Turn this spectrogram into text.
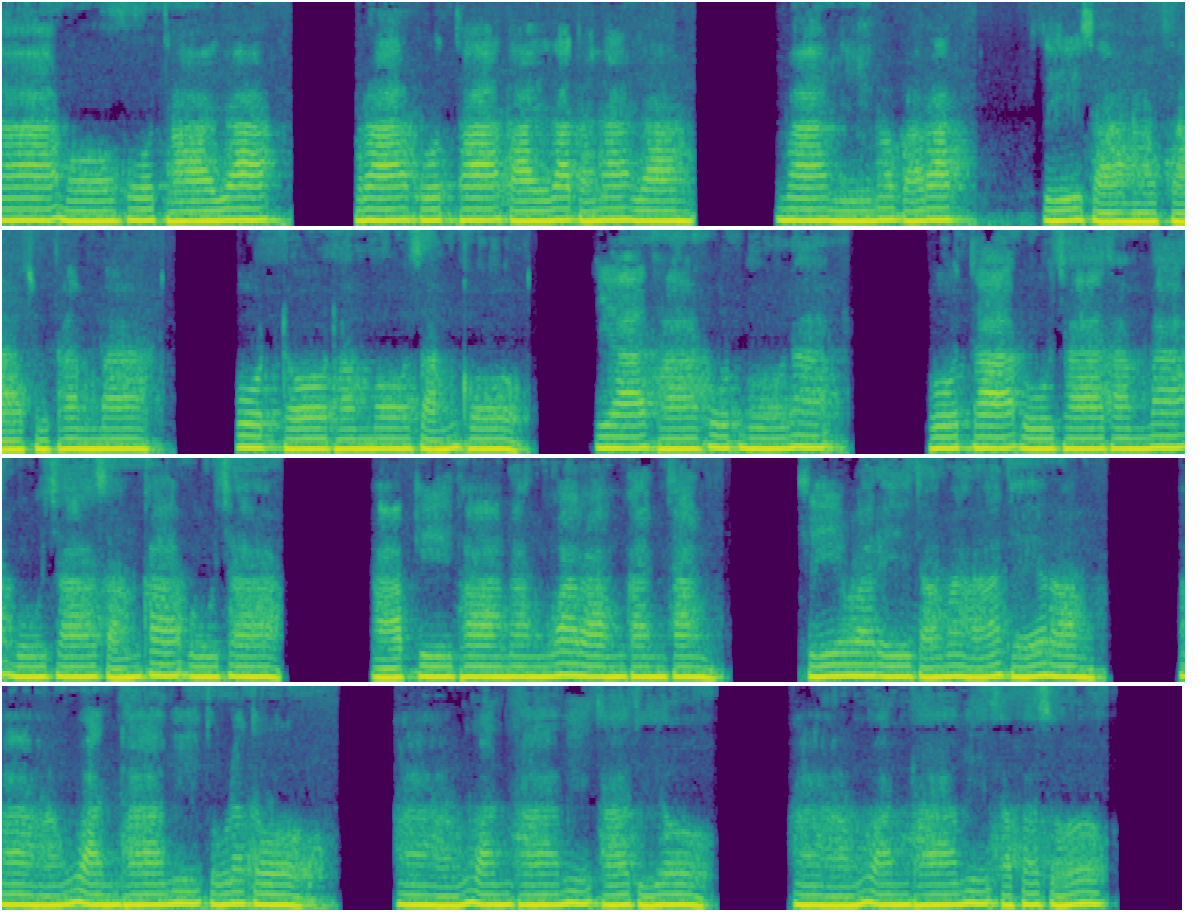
นะโมพุทธายะพระพุทธไตรรัตนญามานีนปรัตน์สีสาหัสสาสุธรรมาพุทโธธรรมโมสังโฆยะถาพุทโมนะพุทธบูชาธรรมบูชาสังฆบูชา อาภิทานังวรังกันทังสีวรีจามหาเถรัง อาหังวันทามิจุระโต อาหังวันทามิทาติโย อาหังวันทามิสัพพโส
